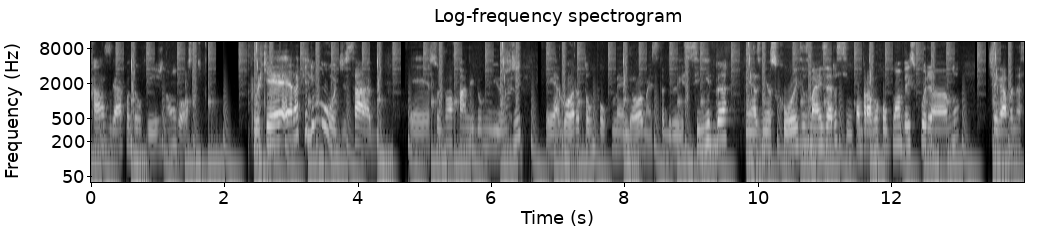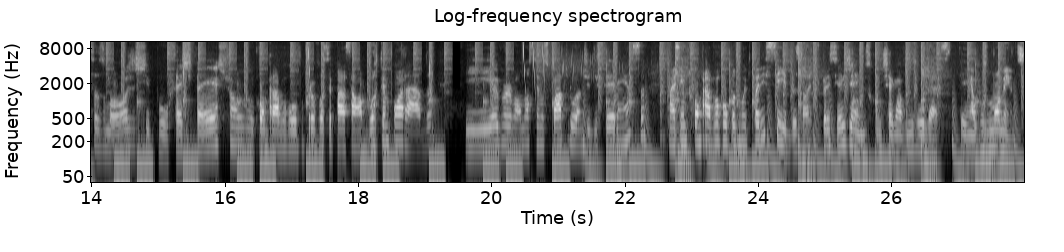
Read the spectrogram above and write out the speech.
rasgar quando eu vejo, não gosto. Porque era aquele mood, sabe? É, sou de uma família humilde, é, agora estou um pouco melhor, mais estabelecida, tenho as minhas coisas, mas era assim, comprava roupa uma vez por ano, chegava nessas lojas tipo fast fashion e comprava roupa para você passar uma boa temporada. E eu e meu irmão, nós temos quatro anos de diferença, mas sempre comprava roupas muito parecidas, então a gente parecia gêmeos quando chegava nos lugares, em alguns momentos.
